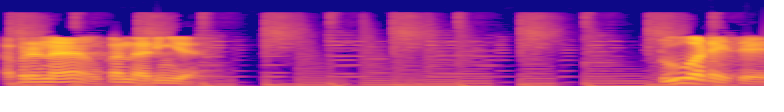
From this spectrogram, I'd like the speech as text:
அப்புறம் என்ன? உட்காந்து அடிங்க. டூ வாட்டேசே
